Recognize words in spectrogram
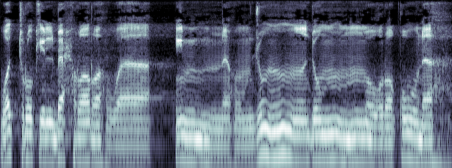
واترك البحر رهوا إنهم جند مغرقونه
